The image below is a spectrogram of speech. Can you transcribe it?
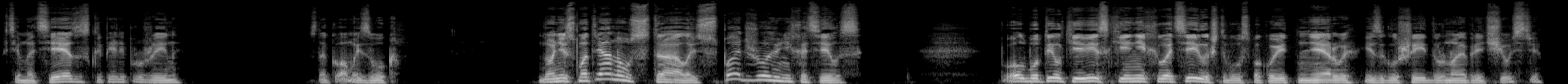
В темноте заскрипели пружины. Знакомый звук. Но, несмотря на усталость, спать Джою не хотелось. Полбутылки виски не хватило, чтобы успокоить нервы и заглушить дурное предчувствие.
